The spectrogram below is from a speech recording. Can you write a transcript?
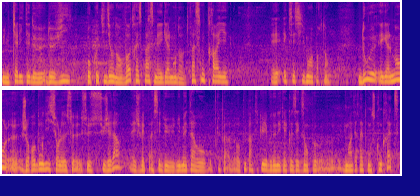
une qualité de vie au quotidien dans votre espace, mais également dans votre façon de travailler, est excessivement important. D'où également, euh, je rebondis sur le, ce, sujet-là, et je vais passer du, méta au, plus, au, plus, particulier, vous donner quelques exemples, euh, du moins des réponses concrètes.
